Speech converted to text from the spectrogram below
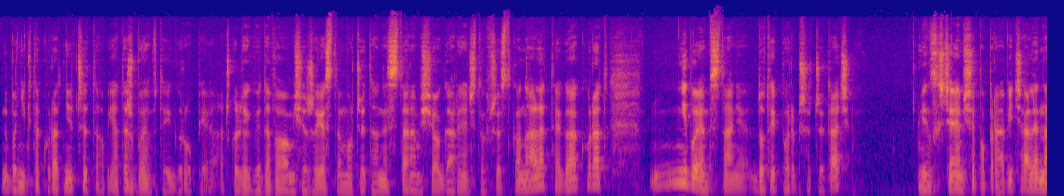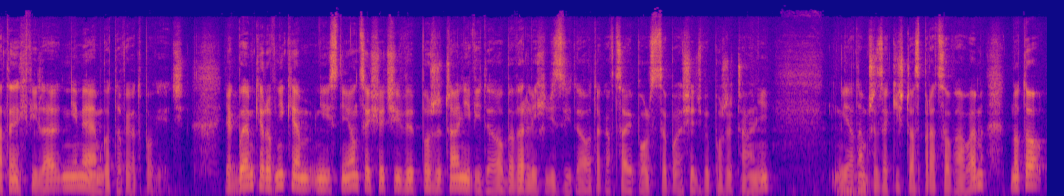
no bo nikt akurat nie czytał. Ja też byłem w tej grupie, aczkolwiek wydawało mi się, że jestem oczytany, staram się ogarniać to wszystko, no ale tego akurat nie byłem w stanie do tej pory przeczytać. Więc chciałem się poprawić, ale na tę chwilę nie miałem gotowej odpowiedzi. Jak byłem kierownikiem nieistniejącej sieci wypożyczalni wideo, Beverly Hills Video, taka w całej Polsce była sieć wypożyczalni, ja tam przez jakiś czas pracowałem, no to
